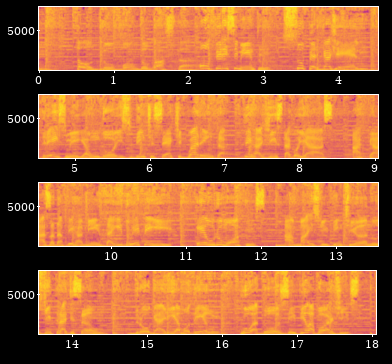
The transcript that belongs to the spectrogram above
Todo mundo gosta. Oferecimento: Super KGL 3612-2740. Ferragista Goiás. A Casa da Ferramenta e do EPI. Euromotos. Há mais de 20 anos de tradição. Drogaria Modelo. Rua 12, Vila Borges.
